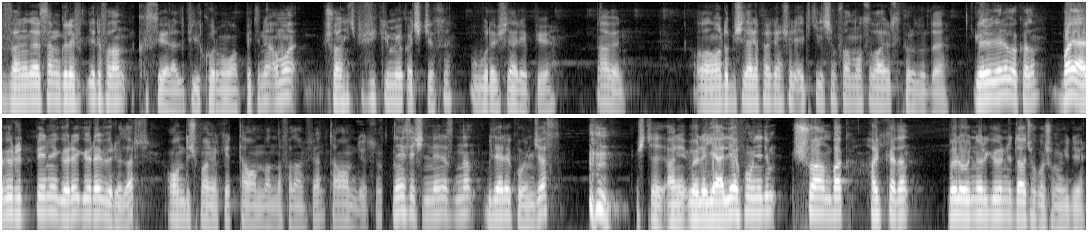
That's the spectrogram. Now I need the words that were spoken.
Zannedersem grafikleri falan kısıyor herhalde pil koruma muhabbetini ama şu an hiçbir fikrim yok açıkçası. Bu burada bir şeyler yapıyor. Ne yapıyorsun? Orada bir şeyler yaparken şöyle etkileşim falan olsa var süper olurdu ha. Görevlere bakalım. Bayağı bir rütbene göre görev veriyorlar. 10 düşman yok et tamamlandı falan filan. Tamam diyorsun. Neyse şimdi en azından bilerek oynayacağız. işte hani böyle yerli yapım oynadım. Şu an bak hakikaten böyle oyunları görünce daha çok hoşuma gidiyor.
